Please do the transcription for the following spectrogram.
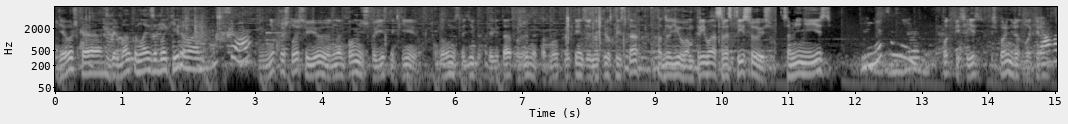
Девушка, Сбербанк онлайн заблокирован. Все. Мне пришлось ее напомнить, что есть такие уголовные статьи, как клевета, служебный подлог. Претензии на трех листах подаю вам. При вас расписываюсь. Сомнения есть? Нет сомнений. Подпись есть. До сих пор не разблокирован.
